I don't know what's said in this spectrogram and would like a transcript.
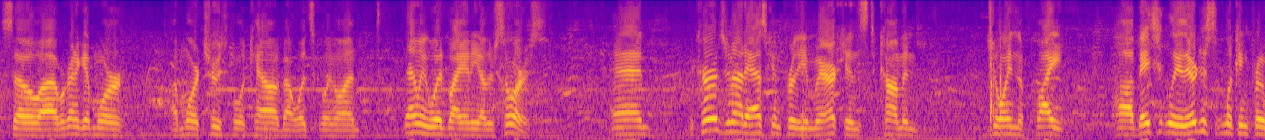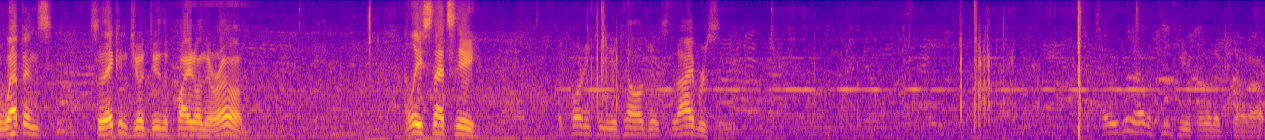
So uh, we're going to get more a more truthful account about what's going on than we would by any other source. And the Kurds are not asking for the Americans to come and join the fight. Uh, basically, they're just looking for weapons so they can do the fight on their own. At least that's the, according to the intelligence that I've received. A few people that have shown up.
